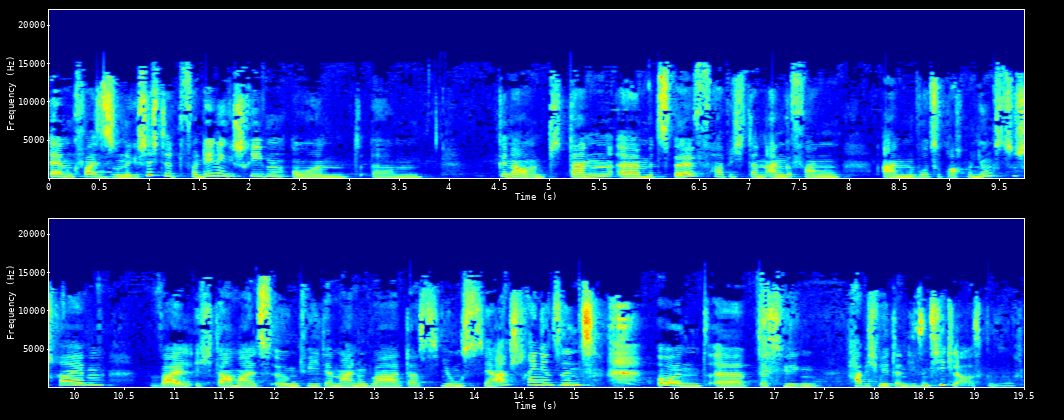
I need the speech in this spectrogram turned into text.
ähm, quasi so eine Geschichte von denen geschrieben und ähm, genau, und dann äh, mit zwölf habe ich dann angefangen an Wozu braucht man Jungs zu schreiben weil ich damals irgendwie der Meinung war, dass Jungs sehr anstrengend sind und äh, deswegen habe ich mir dann diesen Titel ausgesucht.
